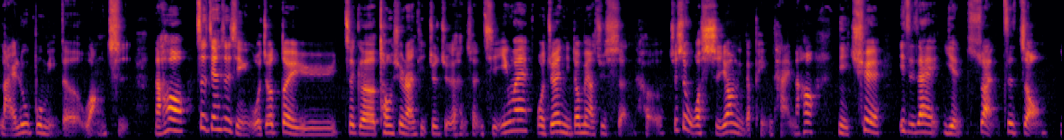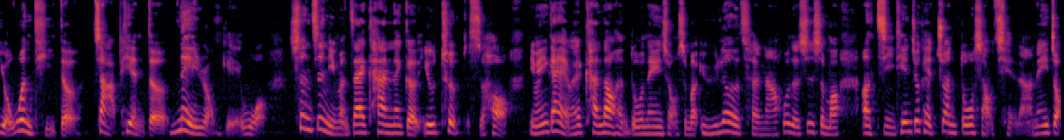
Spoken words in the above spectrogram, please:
来路不明的网址。然后这件事情，我就对于这个通讯软体就觉得很生气，因为我觉得你都没有去审核，就是我使用你的平台，然后你却一直在演算这种有问题的诈骗的内容给我。甚至你们在看那个 YouTube 的时候，你们应该也会看到很多那一种什么娱乐城啊，或者是什么啊、呃、几天就可以赚多少钱啊那一种，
